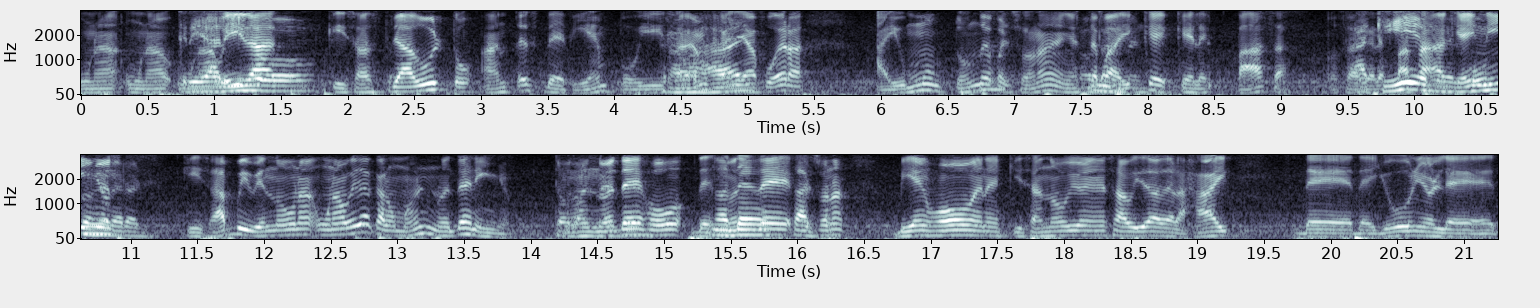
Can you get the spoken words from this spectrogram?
una, una, una vida quizás de adulto antes de tiempo. Y sabemos que allá afuera hay un montón de personas en este Totalmente. país que, que les pasa. O sea, que Aquí, les pasa. Aquí hay niños general. quizás viviendo una, una vida que a lo mejor no es de niños. No, no es de, jo- de- No no es de- personas bien jóvenes, quizás no viven esa vida de la high, de, de junior, de,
